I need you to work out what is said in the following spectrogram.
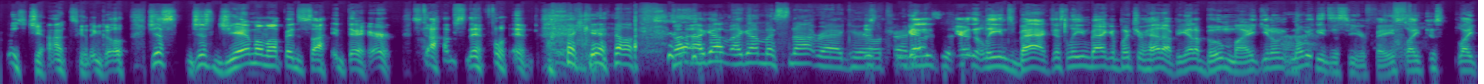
John's going to go just just jam them up inside there. Stop sniffling. I can't help. I got I got my snot rag here. Just, I'll try to use it. chair that leans back. Just lean back and put your head up. You got a boom mic. You don't. Ah. Nobody needs to see your face. Like just like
